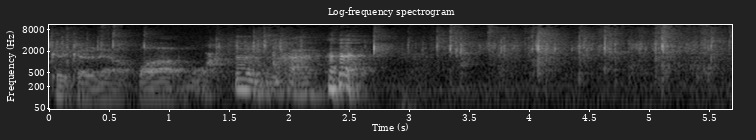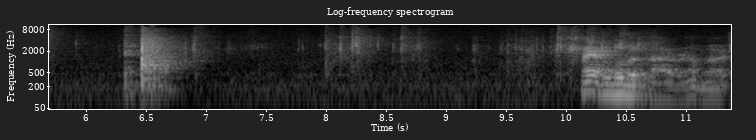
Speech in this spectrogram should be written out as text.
Could have cut it out a lot more. Mm, okay. I got a little bit of powder, not much.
